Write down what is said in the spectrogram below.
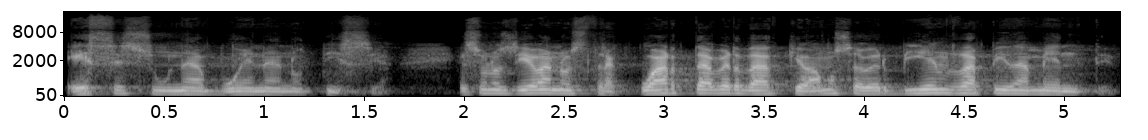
Esa es una buena noticia. Eso nos lleva a nuestra cuarta verdad que vamos a ver bien rápidamente.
